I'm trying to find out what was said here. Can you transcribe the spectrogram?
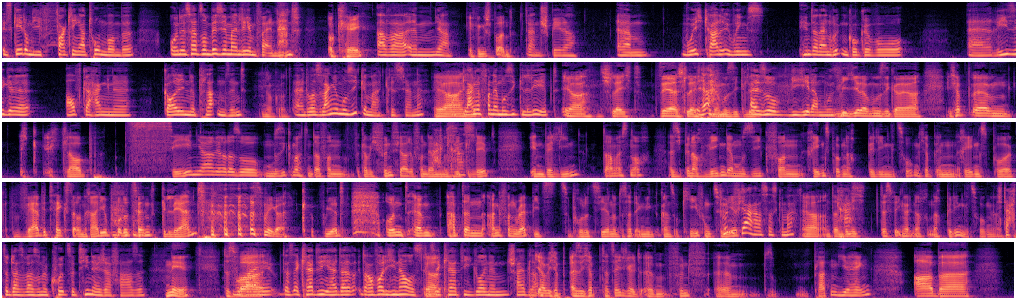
es geht um die fucking Atombombe und es hat so ein bisschen mein Leben verändert. Okay. Aber ähm, ja, Ich bin gespannt. dann später. Ähm, wo ich gerade übrigens hinter deinen Rücken gucke, wo äh, riesige, aufgehangene, goldene Platten sind. Oh Gott. Äh, du hast lange Musik gemacht, Christian, ne? Ja, Auch lange hab- von der Musik gelebt. Ja, schlecht. Sehr schlecht Ja, in der Musik gelebt. also wie jeder Musik. Wie jeder Musiker, ja. Ich habe, ähm, ich, ich glaube, zehn Jahre oder so Musik gemacht und davon, glaube ich, fünf Jahre von der Ah, Musik gelebt. In Berlin damals noch. Also ich bin auch wegen der Musik von Regensburg nach Berlin gezogen. Ich habe in Regensburg Werbetexter und Radioproduzent gelernt. das ist mega weird. Und ähm, habe dann angefangen, Rap-Beats zu produzieren und das hat irgendwie ganz okay funktioniert. Fünf Jahre hast du das gemacht? Ja, und dann bin Krass. ich deswegen halt nach, nach Berlin gezogen. Ja. Ich dachte, das war so eine kurze Teenagerphase. Nee, das Wobei, das erklärt die, ja, da- darauf wollte ich hinaus. Das Ja. erklärt die goldenen Schallplatten. Ja, aber ich habe also ich habe tatsächlich halt ähm, fünf ähm, so Platten hier hängen, aber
